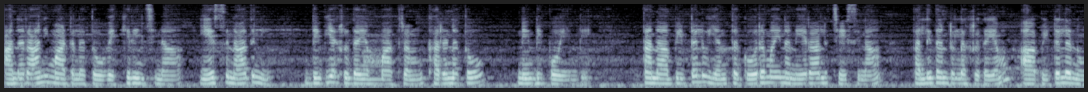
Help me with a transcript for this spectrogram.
అనరాని మాటలతో వెక్కిరించిన యేసునాథుని దివ్య హృదయం మాత్రం కరుణతో నిండిపోయింది. తన బిడ్డలు ఎంత ఘోరమైన నేరాలు చేసినా తల్లిదండ్రుల హృదయం ఆ బిడ్డలను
